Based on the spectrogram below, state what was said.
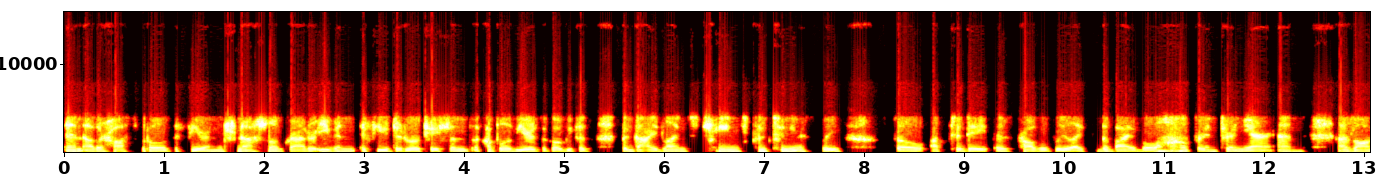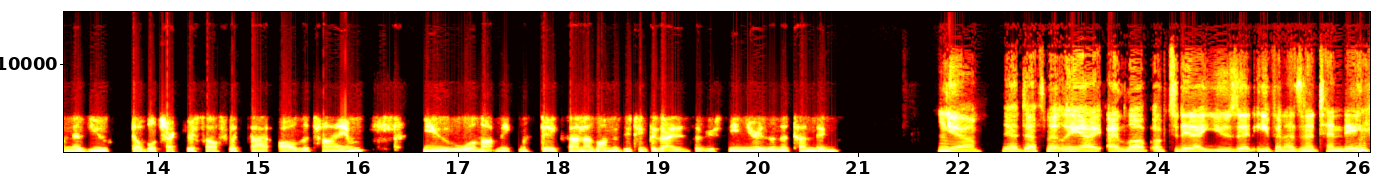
in other hospitals if you're an international grad or even if you did rotations a couple of years ago because the guidelines change continuously. So UpToDate is probably like the Bible for intern year. And as long as you double check yourself with that all the time, you will not make mistakes. And as long as you take the guidance of your seniors and attending. Yeah, yeah, definitely. I, I love UpToDate. I use it even as an attending.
